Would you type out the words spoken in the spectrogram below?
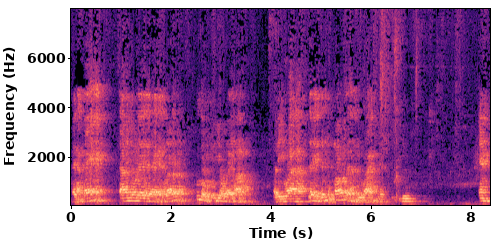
đại thằng bé sau vô đây là đại thằng lớn. Cuối cùng đi vô đại thận và đi qua, đây là tính nói về thành điều quản nha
